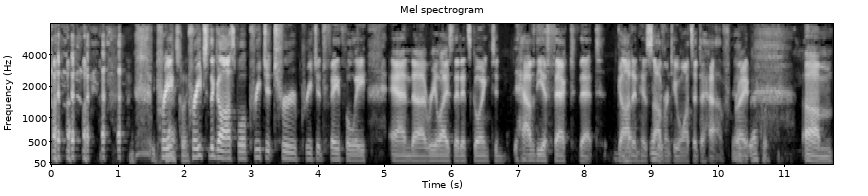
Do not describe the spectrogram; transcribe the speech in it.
preach Exactly. preach the gospel, preach it true, preach it faithfully, and uh, realize that it's going to have the effect that God Yeah. and His sovereignty wants it to have. Yeah, right. Exactly. Um,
